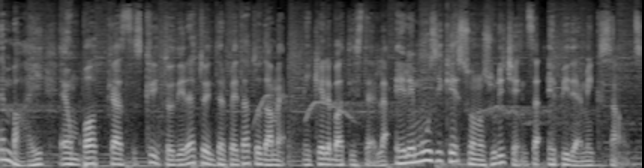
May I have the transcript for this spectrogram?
Stand By è un podcast scritto, diretto e interpretato da me, Michele Battistella, e le musiche sono su licenza Epidemic Sounds.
